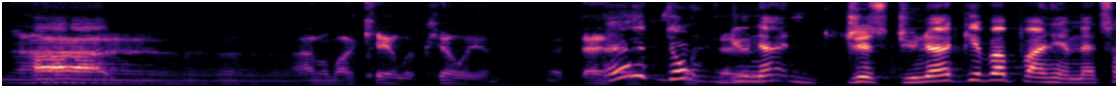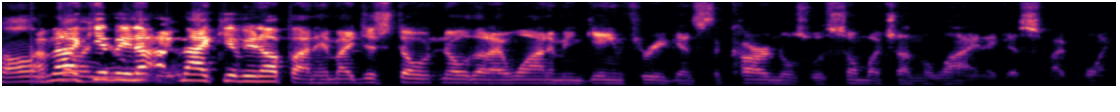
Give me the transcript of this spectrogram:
Uh, uh, I don't know about Caleb Killian. That, that, uh, don't do not just do not give up on him. That's all. I'm, I'm not giving up. I'm not giving up on him. I just don't know that I want him in Game Three against the Cardinals with so much on the line. I guess is my point.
